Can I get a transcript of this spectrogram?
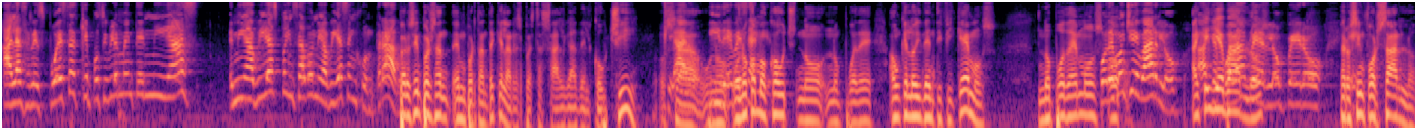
A las respuestas que posiblemente ni has ni habías pensado ni habías encontrado. Pero es importante que la respuesta salga del coachee. O sea, uno, como coach no, no puede, aunque lo identifiquemos, no podemos... Podemos llevarlo. Hay que, llevarlo. pero... Pero sin eh, forzarlo.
